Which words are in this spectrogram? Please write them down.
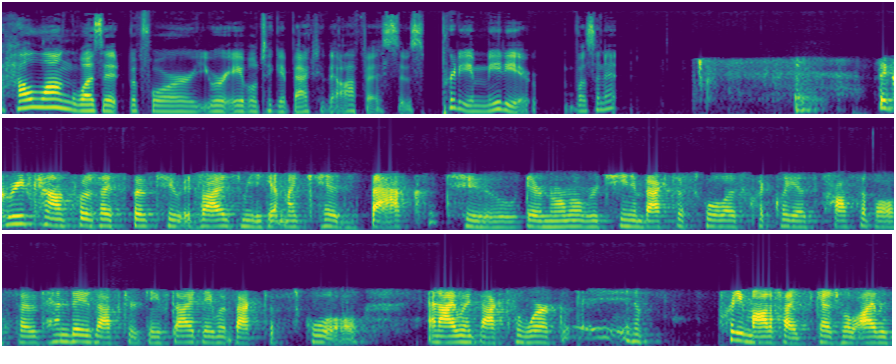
how long was it before you were able to get back to the office? It was pretty immediate, wasn't it? The grief counselors I spoke to advised me to get my kids back to their normal routine and back to school as quickly as possible. So, 10 days after Dave died, they went back to school, and I went back to work in a pretty modified schedule. I was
